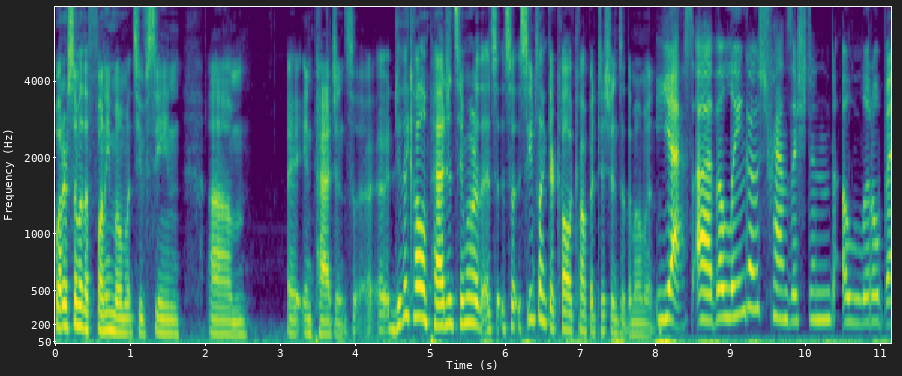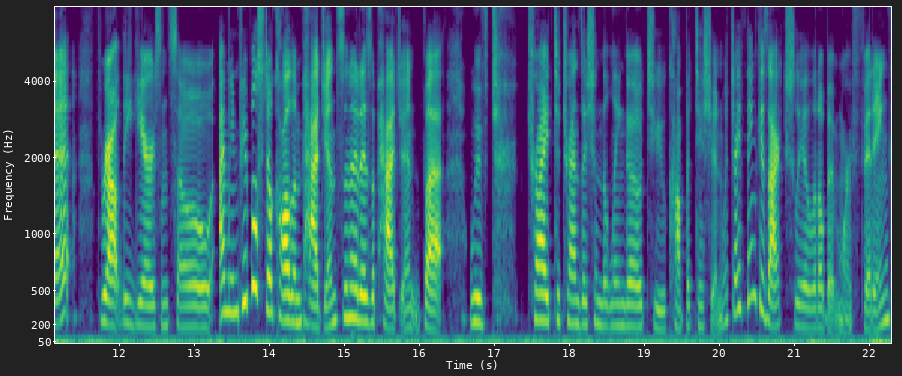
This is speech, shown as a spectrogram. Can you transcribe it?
What are some of the funny moments you've seen um, in pageants. Uh, uh, do they call them pageants anymore? It's, it's, it seems like they're called competitions at the moment. Yes, uh, the lingo's transitioned a little bit throughout the years, and so I mean, people still call them pageants, and it is a pageant, but we've t- tried to transition the lingo to competition, which I think is actually a little bit more fitting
